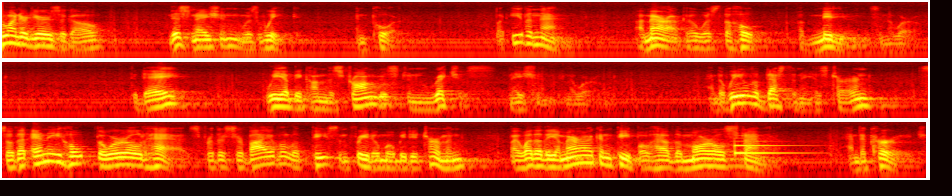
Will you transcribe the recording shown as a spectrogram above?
200 years ago, this nation was weak and poor. But even then, America was the hope of millions in the world. Today, we have become the strongest and richest nation in the world. And the wheel of destiny has turned so that any hope the world has for the survival of peace and freedom will be determined by whether the American people have the moral stamina and the courage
